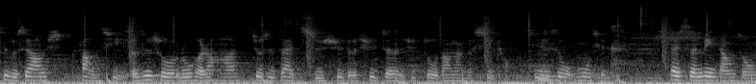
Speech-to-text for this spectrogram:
是不是要放弃，而是说如何让他就是在持续的去真的去做到那个系统，其实是我目前在生病当中。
